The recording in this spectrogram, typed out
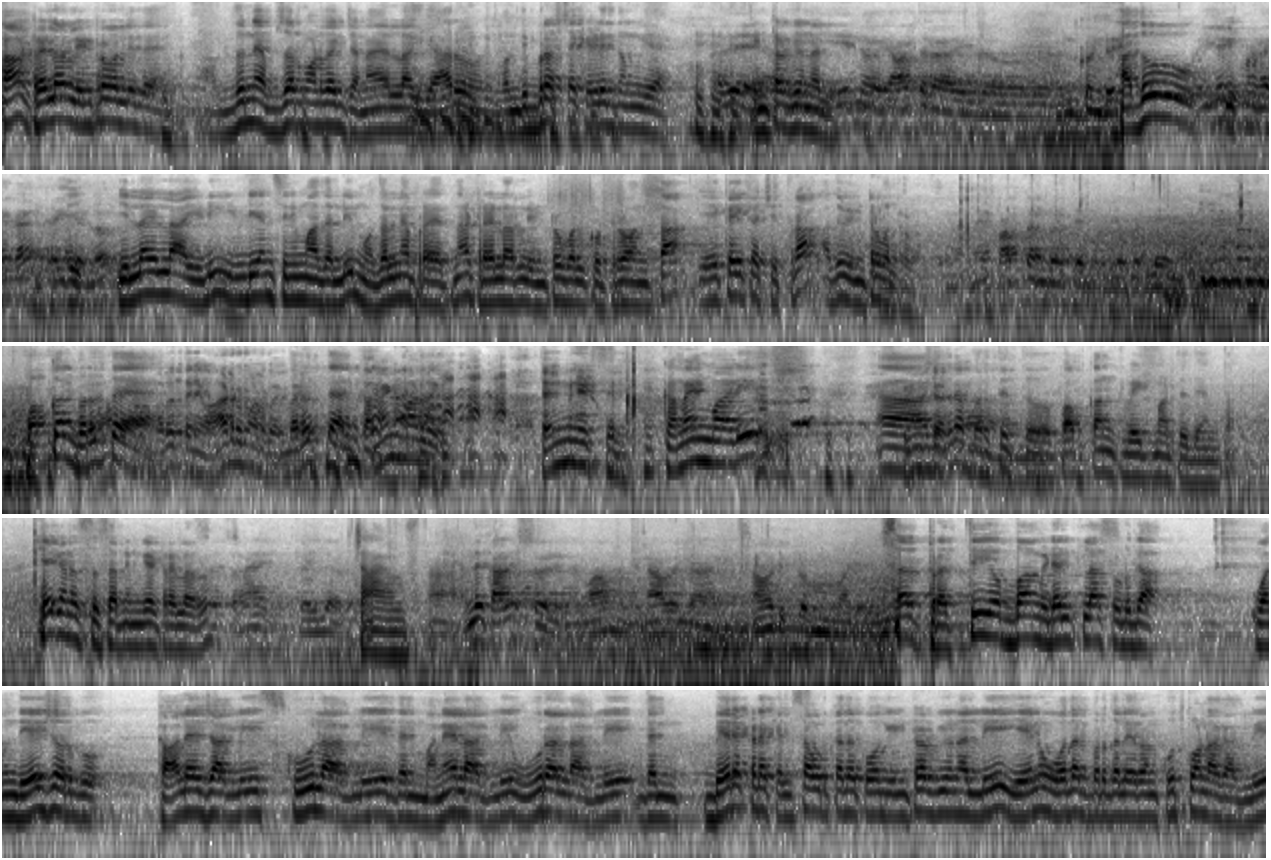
ಹಾಂ ಟ್ರೈಲರ್ಲಿ ಇಂಟರ್ವಲ್ ಇದೆ. ಅದನ್ನೇ ಅಬ್ಸರ್ವ್ ಮಾಡ್ಬೇಕು ಜನ ಎಲ್ಲ ಯಾರು? ಒಂದಿಬ್ರು ಅಷ್ಟೇ ಕೇಳಿದ್ದು ನಮಗೆ ಇಂಟರ್ವ್ಯೂನಲ್ಲಿ ಅದು ಇಲ್ಲ ಇಲ್ಲ ಇಡೀ ಇಂಡಿಯನ್ ಸಿನಿಮಾದಲ್ಲಿ ಮೊದಲನೇ ಪ್ರಯತ್ನ ಟ್ರೈಲರ್ಲಿ ಇಂಟರ್ವಲ್ ಕೊಟ್ಟಿರುವಂಥ ಏಕೈಕ ಚಿತ್ರ ಅದು ಇಂಟರ್ವಲ್ ಪಾಪ್ಕಾರ್ನ್ ಬರುತ್ತೆ ನಿಮಗೆ ಪಾಪ್ಕಾರ್ನ್ ಬರುತ್ತೆ. ಬರುತ್ತೆ ನೀವು ಆರ್ಡರ್ ಮಾಡಬೇಕು ಬರುತ್ತೆ ಅಲ್ಲಿ ಕಮೆಂಟ್ ಮಾಡಬೇಕು. ಟೆನ್ ಮಿನಿಟ್ಸಲ್ಲಿ ಕಮೆಂಟ್ ಮಾಡಿ ಆ, ಹಾಗಿದ್ರೆ ಬರ್ತಿತ್ತು. ಪಾಪ್ಕಾರ್ನ್ ವೆಯ್ಟ್ ಮಾಡ್ತಿದ್ದೆ ಅಂತ. ಹೇಗೆ ಅನಿಸ್ತು ಸರ್ ನಿಮಗೆ ಟ್ರೈಲರು ಟ್ರೈಲರ್ ಚೆನ್ನಾಗಿ ಅನಿಸ್ತು. ಅಂದರೆ ಕಾಲೇಜ್ ಸ್ಟೋರಿ ಮಾಮೂಲಿ ನಾವೆಲ್ಲ ನಾವು ಡಿಪ್ಲೊಮಾ ಮಾಡಿ ಸರ್ ಪ್ರತಿಯೊಬ್ಬ ಮಿಡಲ್ ಕ್ಲಾಸ್ ಹುಡುಗ ಒಂದು ಏಜ್ವರೆಗೂ ಕಾಲೇಜ್ ಆಗಲಿ ಸ್ಕೂಲ್ ಆಗಲಿ ದೆನ್ ಮನೇಲಾಗಲಿ, ಊರಲ್ಲಾಗಲಿ ದೆನ್ ಬೇರೆ ಕಡೆ ಕೆಲಸ ಹುಡ್ಕೋದಕ್ಕೆ ಹೋಗಿ ಇಂಟರ್ವ್ಯೂನಲ್ಲಿ ಏನೂ ಓದಕ್ಕೆ ಬರ್ದಲ್ಲೇ ಇರೋನು ಕೂತ್ಕೊಂಡಾಗಲಿ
